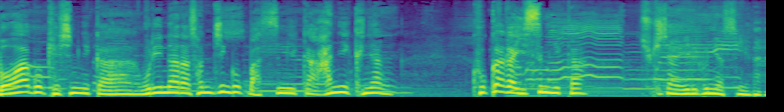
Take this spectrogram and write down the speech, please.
뭐 하고 계십니까? 우리나라 선진국 맞습니까? 아니 그냥 국가가 있습니까? 주기자의 1분이었습니다.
